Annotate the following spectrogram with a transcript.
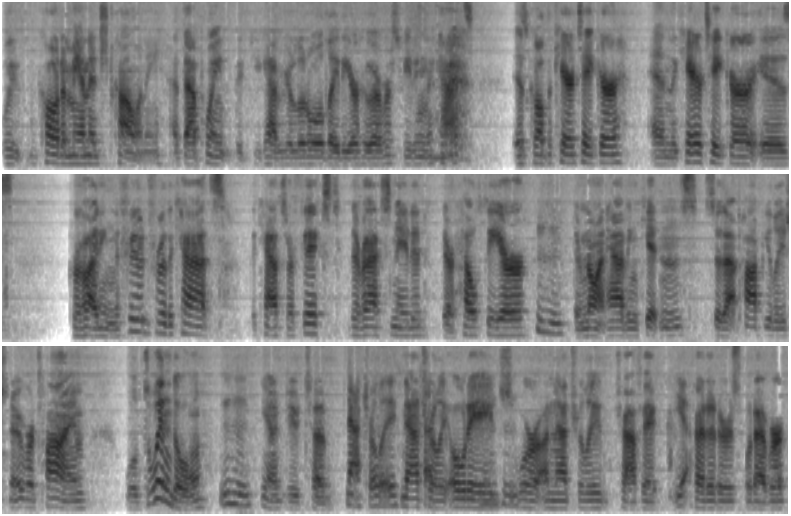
we, we call it a managed colony. At that point, that you have your little old lady or whoever's feeding the cats is called the caretaker, and the caretaker is providing the food for the cats. The cats are fixed, they're vaccinated, they're healthier, Mm-hmm. they're not having kittens, so that population over time will dwindle, Mm-hmm. you know, due to Naturally. naturally old age or unnaturally traffic Mm-hmm. Yeah. predators, whatever.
